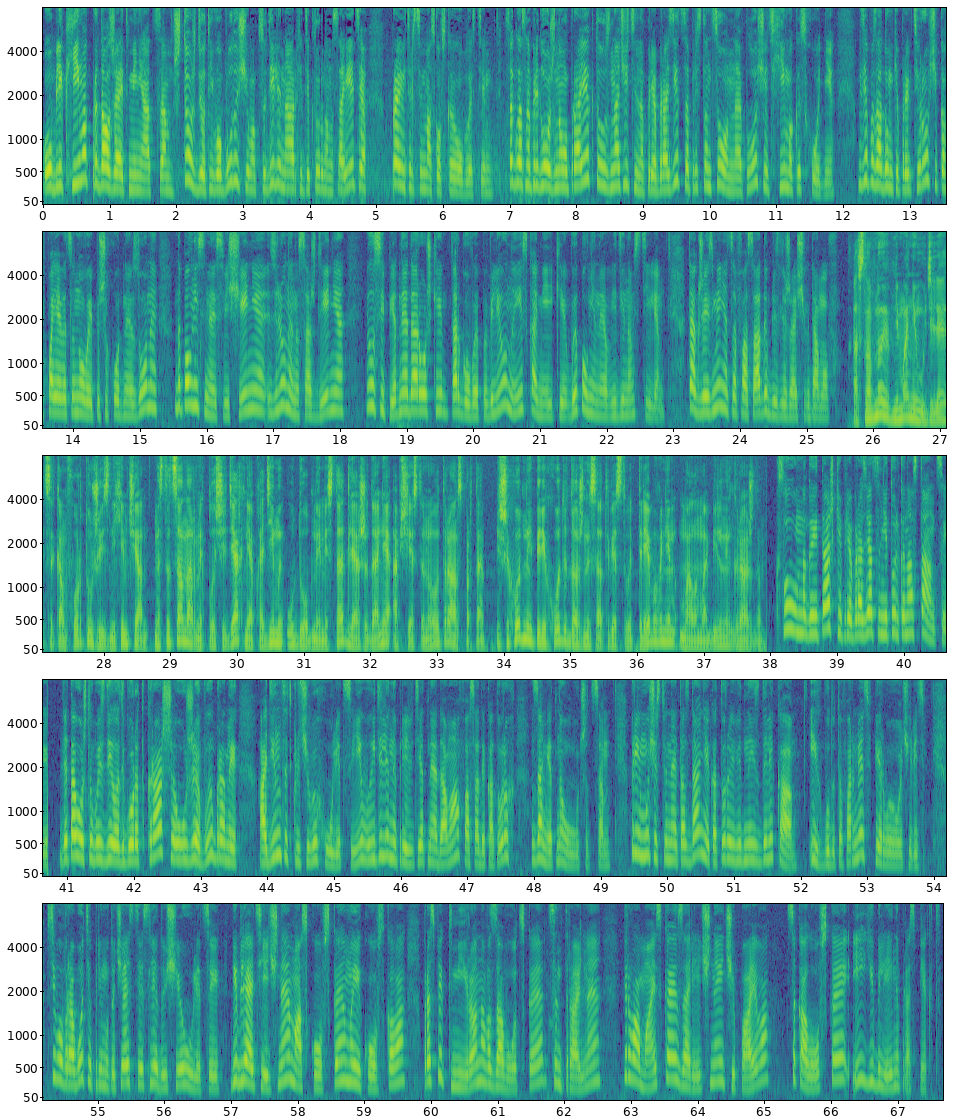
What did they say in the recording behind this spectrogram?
Облик Химок продолжает меняться. Что ждет его в будущем, обсудили на архитектурном совете в правительстве Московской области. Согласно предложенному проекту, значительно преобразится пристанционная площадь Химок и Сходни, где по задумке проектировщиков появятся новые пешеходные зоны, дополнительное освещение, зеленые насаждения, велосипедные дорожки, торговые павильоны и скамейки, выполненные в едином стиле. Также изменятся фасады близлежащих домов. Основное внимание уделяется комфорту жизни химчан. На стационарных площадях необходимы удобные места для ожидания общественного транспорта. Пешеходные переходы должны соответствовать требованиям маломобильных граждан. К слову, многоэтажки преобразятся не только на станции. Для того, чтобы сделать город краше, уже выбраны 11 ключевых улиц и выделены приоритетные дома, фасады которых заметно улучшатся. Преимущественно это здания, которые видны издалека. Их будут оформлять в первую очередь. Всего в работе примут участие следующие улицы. Библиотечная, Московская, Маяковского, проспект Мира, Новозаводская, Центральная, Первомайская, Заречная, Чапаева, Соколовская и Юбилейный проспект.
